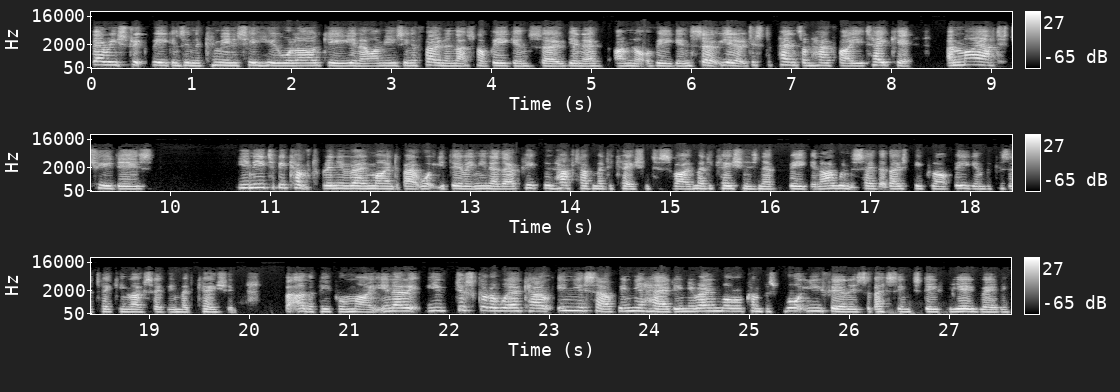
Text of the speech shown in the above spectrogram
very strict vegans in the community who will argue you know i'm using a phone and that's not vegan so you know i'm not a vegan. So you know it just depends on how far you take it. And my attitude is you need to be comfortable in your own mind about what you're doing. You know there are people who have to have medication to survive. Medication is never vegan. I wouldn't say that those people aren't vegan because they're taking life-saving medication but other people might. You know, it, you've just got to work out in yourself, in your head, in your own moral compass, what you feel is the best thing to do for you, really.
